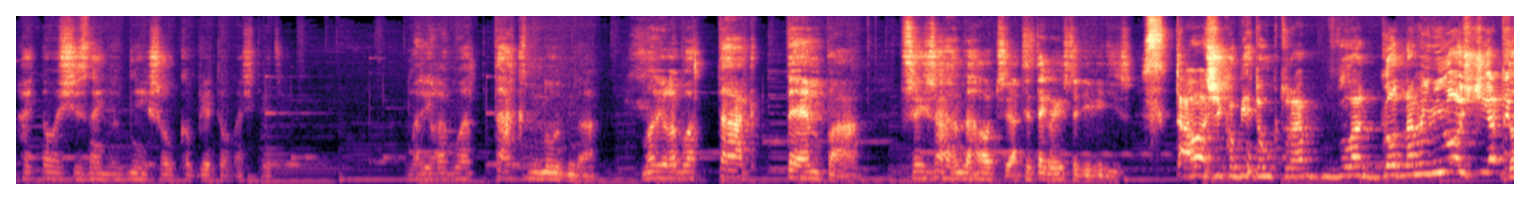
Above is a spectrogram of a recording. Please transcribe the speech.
Hajtnąłeś się z najnudniejszą kobietą na świecie. Mariola była tak nudna. Mariola była tak tępa. Przejrzałem na oczy, a ty tego jeszcze nie widzisz. Stała się kobietą, która była godna mojej miłości, a ty mi ją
